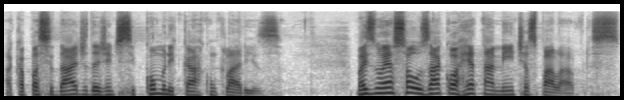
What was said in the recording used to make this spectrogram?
a capacidade da gente se comunicar com clareza. Mas não é só usar corretamente as palavras,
